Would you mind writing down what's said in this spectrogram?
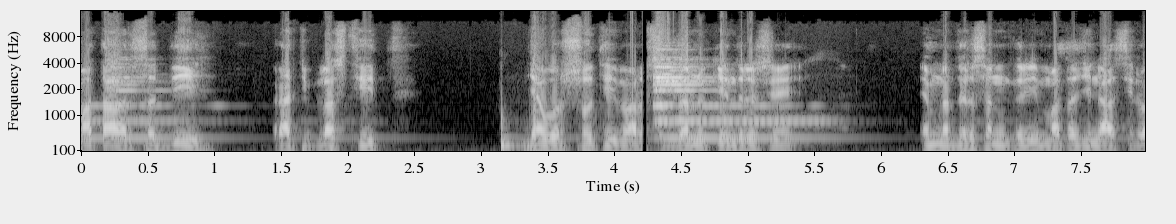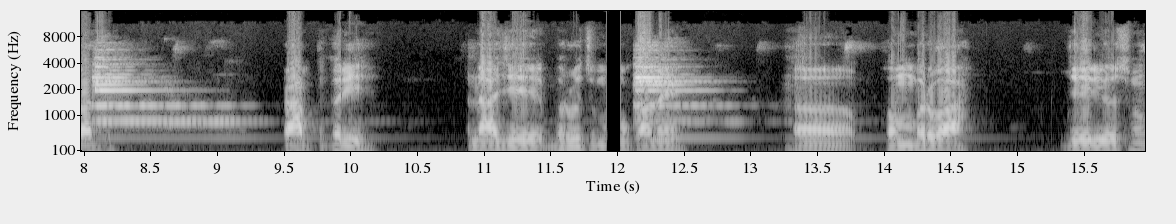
માતા હરસદ્દી રાતીપલા સ્થિત, જ્યાં વર્ષોથી મારા શ્રદ્ધાનું કેન્દ્ર છે, એમના દર્શન કરી, માતાજીના આશીર્વાદ પ્રાપ્ત કરી, અને આજે ભરૂચ મુકામે ફોર્મ ભરવા જઈ રહ્યો છું.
